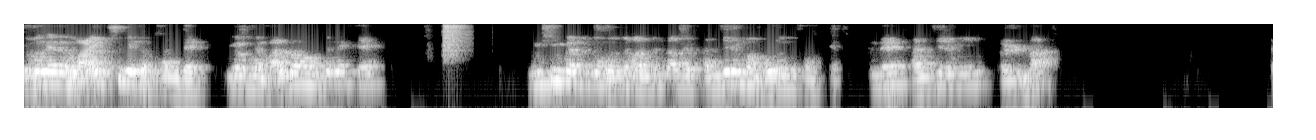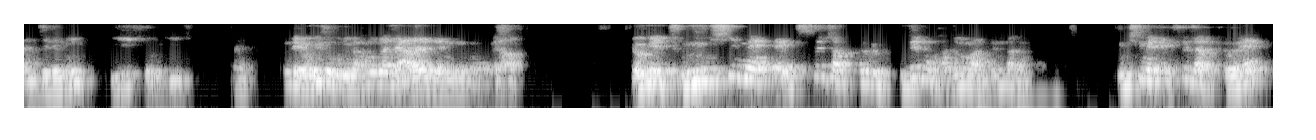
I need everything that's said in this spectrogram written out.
이번에는 y축에 접한데 이건 그냥 말로 하고 끝낼게. 중심 가지고 먼저 만든 다음에 반지름만 모르는 상태. 근데 반지름이 얼마? 반지름이 2죠, 2. 근데 여기서 우리가 한 가지 알아야 되는 게 뭐냐면 여기 중심의 x 좌표를 그대로 가져오면 안 된다는 거예요. 중심의 x 좌표에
